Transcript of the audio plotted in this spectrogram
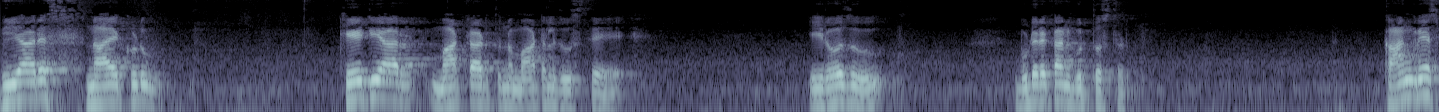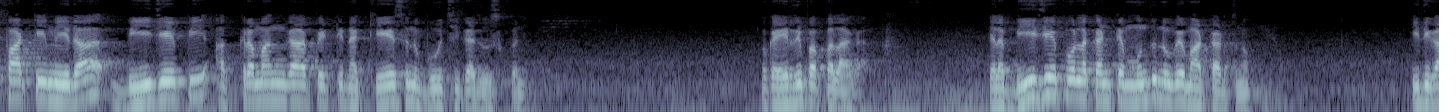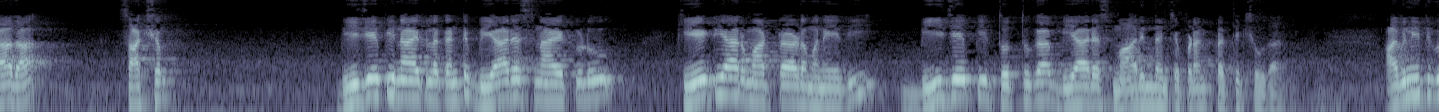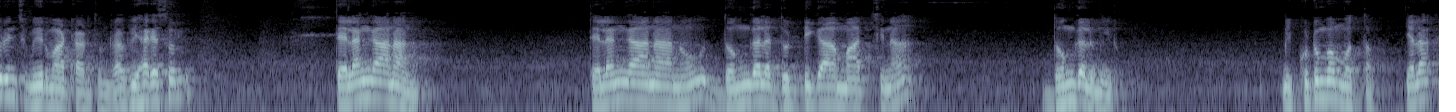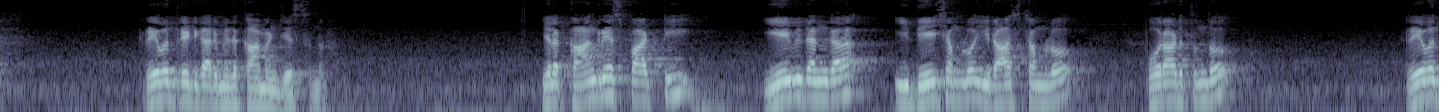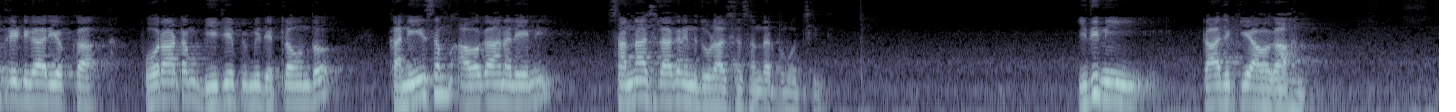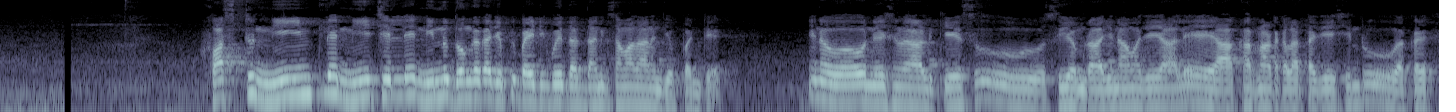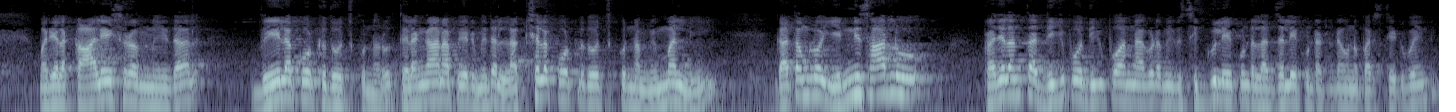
BRS నాయకుడు కేటీఆర్ మాట్లాడుతున్న మాటలు చూస్తే ఈరోజు బుడెరకాన్ని గుర్తొస్తాడు. కాంగ్రెస్ పార్టీ మీద బీజేపీ అక్రమంగా పెట్టిన కేసును బూచిగా చూసుకొని ఒక ఎర్రిపప్పలాగా. ఇలా బీజేపీ వాళ్ళ కంటే ముందు నువ్వే మాట్లాడుతున్నావు. ఇది కాదా? సాక్ష్యం. బీజేపీ నాయకుల కంటే బీఆర్ఎస్ నాయకుడు కేటీఆర్ మాట్లాడడం అనేది బీజేపీ తొత్తుగా బీఆర్ఎస్ మారిందని చెప్పడానికి ప్రత్యక్ష ఉదాహరణ. అవినీతి గురించి మీరు మాట్లాడుతున్నారా బీఆర్ఎస్ వాళ్ళు? తెలంగాణను తెలంగాణను దొంగల దొడ్డిగా మార్చిన దొంగలు మీరు. మీ కుటుంబం మొత్తం. ఎలా? రేవంత్ రెడ్డి గారి మీద కామెంట్ చేస్తున్నారు. ఇలా కాంగ్రెస్ పార్టీ ఏ విధంగా ఈ దేశంలో ఈ రాష్ట్రంలో పోరాడుతుందో రేవంత్ రెడ్డి గారి యొక్క పోరాటం బీజేపీ మీద ఎట్లా ఉందో కనీసం అవగాహన లేని సన్నాసిలాగా నిన్ను చూడాల్సిన సందర్భం వచ్చింది. ఇది నీ రాజకీయ అవగాహన. ఫస్ట్ నీ ఇంట్లో నీ చెల్లె నిన్ను దొంగగా చెప్పి బయటికి పోయి దా- దానికి సమాధానం చెప్పంటే నేను ఓ నేషనల్ హాల్డ్ కేసు సీఎం రాజీనామా చేయాలి ఆ కర్ణాటకలు అట్టా చేసిండ్రు అక్కడ మరి ఇలా కాళేశ్వరం మీద వేల కోట్లు దోచుకున్నారు తెలంగాణ పేరు మీద లక్షల కోట్లు దోచుకున్న మిమ్మల్ని గతంలో ఎన్నిసార్లు ప్రజలంతా దిగిపో దిగిపో అన్నా కూడా మీకు సిగ్గు లేకుండా లజ్జ లేకుండా అట్లనే ఉన్న పరిస్థితి ఎటుపోయింది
